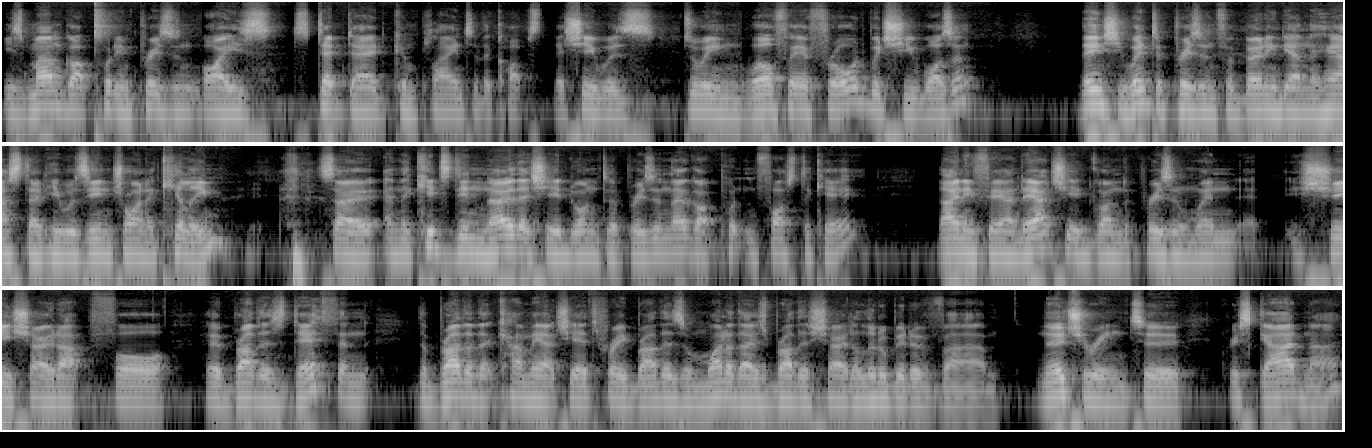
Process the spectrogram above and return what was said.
His mum got put in prison by his stepdad complained to the cops that she was doing welfare fraud, which she wasn't. Then she went to prison for burning down the house that he was in trying to kill him. So and the kids didn't know that she had gone to prison. They got put in foster care. They only found out she had gone to prison when she showed up for her brother's death. And the brother that come out, she had three brothers, and one of those brothers showed a little bit of um, nurturing to Chris Gardner,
